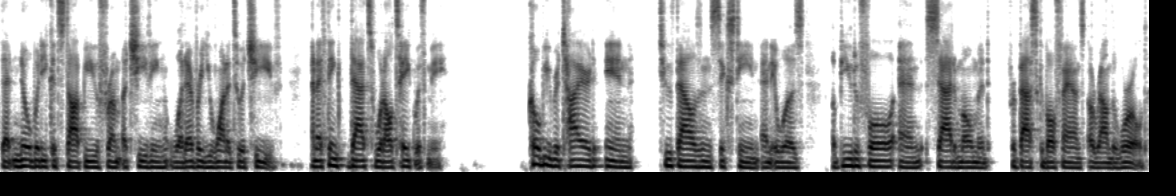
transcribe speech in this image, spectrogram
that nobody could stop you from achieving whatever you wanted to achieve. And I think that's what I'll take with me. Kobe retired in 2016, and it was a beautiful and sad moment for basketball fans around the world.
